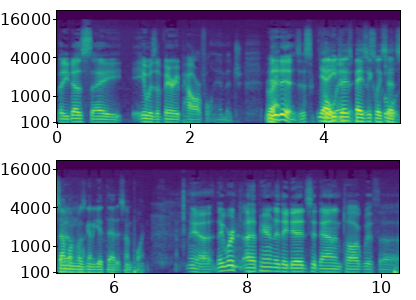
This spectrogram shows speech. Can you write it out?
but he does say it was a very powerful image. And it is. It's a Yeah, cool he just It's basically cool said someone hell. was going to get that at some point. Yeah, they were uh, apparently they did sit down and talk with uh,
